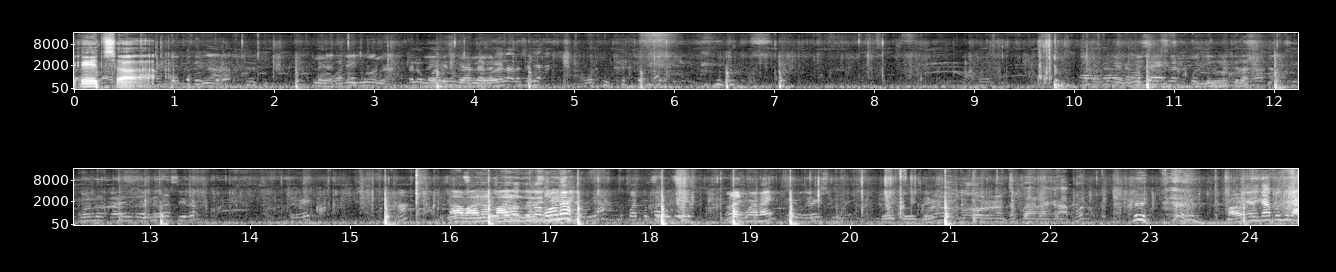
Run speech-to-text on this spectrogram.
A... Ah, paano? Paano? Ito na. Like mo na Mawala ka ng kapon sila.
